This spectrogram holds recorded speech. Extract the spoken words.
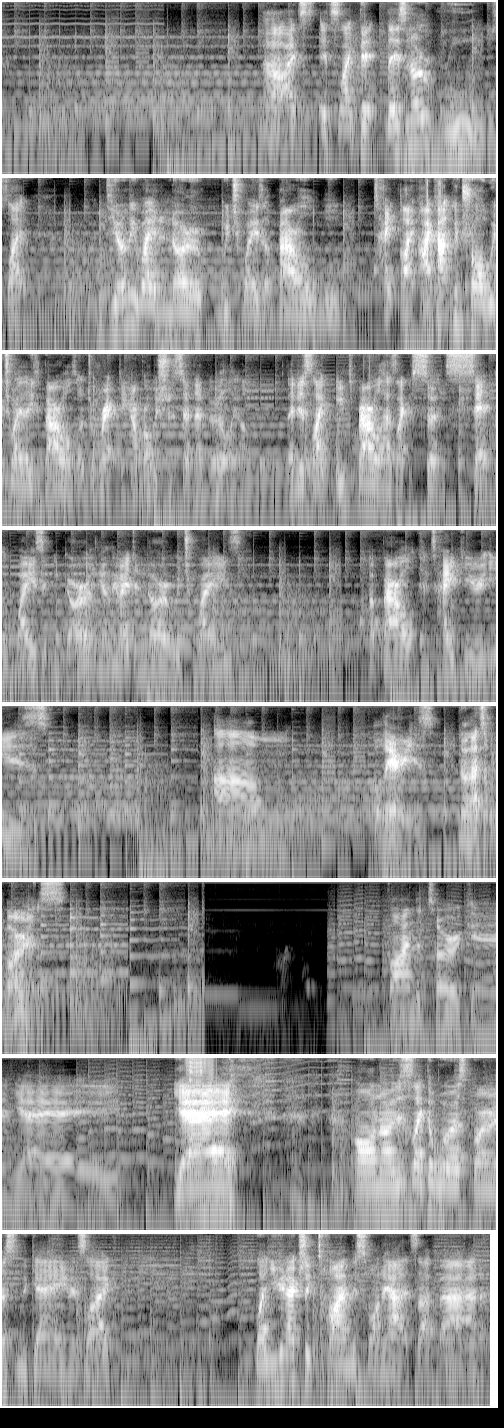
Uh, it's, it's like, there, there's no rules, like, the only way to know which ways a barrel will take... Like, I can't control which way these barrels are directing, I probably should have said that earlier. They just, like, each barrel has, like, a certain set of ways it can go, and the only way to know which ways a barrel can take you is um... Oh, there it is. No, that's a bonus. Find the token. Yay. Yay! oh no, this is like the worst bonus in the game. It's like... Like, you can actually time this one out. It's that bad.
